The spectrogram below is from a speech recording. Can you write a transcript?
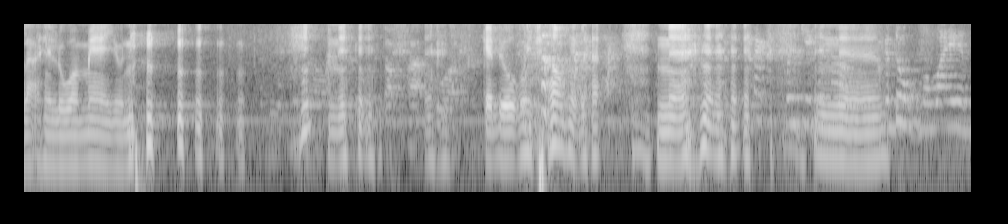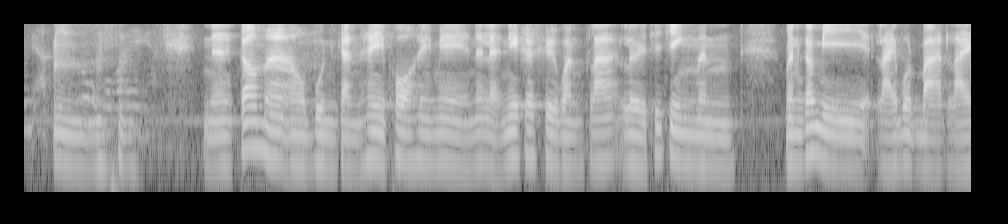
แล้วให้รู้ว่าแม่อยู่นี่ เนี่ยกระดูกไม่ต้องแล้วนะคนจีนเนอะกระดูกมาไว้เนี่ยอืมลูกมาไว้อย่างเงี้ยนะก็มาเอาบุญกันให้พ่อให้แม่นั่นแหละ นี่ก็คือวันพระเลยที่จริงมันมันก็มีหลายบทบาทหลาย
